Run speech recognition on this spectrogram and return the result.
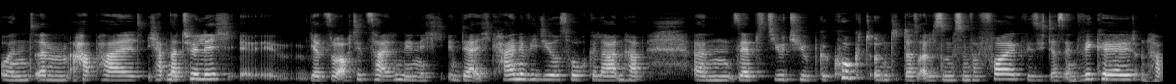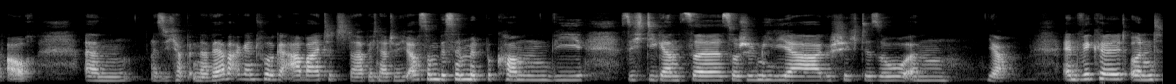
und ähm, habe halt, ich habe natürlich äh, jetzt so auch die Zeit, in, denen ich, in der ich keine Videos hochgeladen habe, ähm, selbst YouTube geguckt und das alles so ein bisschen verfolgt, wie sich das entwickelt und habe auch, ähm, also ich habe in einer Werbeagentur gearbeitet, da habe ich natürlich auch so ein bisschen mitbekommen, wie sich die ganze Social Media Geschichte so, ähm, ja, entwickelt und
